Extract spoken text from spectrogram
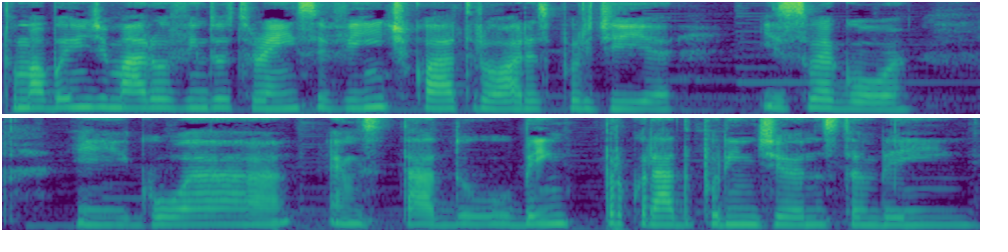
tomar banho de mar ouvindo trance 24 horas por dia, isso é Goa. E Goa é um estado bem procurado por indianos também,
